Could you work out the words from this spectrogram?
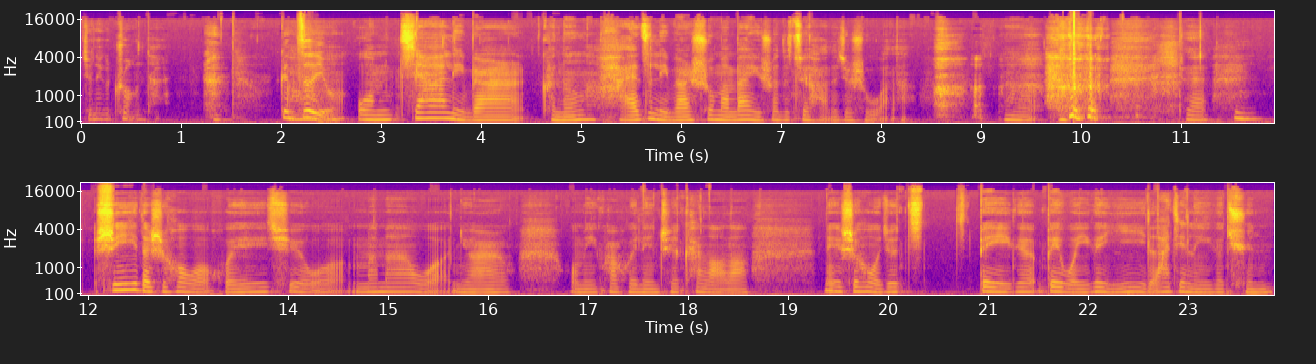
就那个状态，更自由？哦我们家里边可能孩子里边说满巴语说的最好的就是我了，嗯，对。嗯十一的时候，我回去，我妈妈、我女儿，我们一块儿回莲池看姥姥。那个时候，我就被一个被我一个姨姨拉进了一个群，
